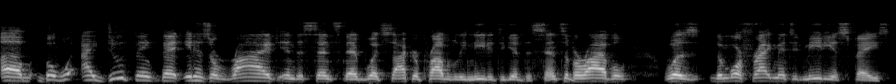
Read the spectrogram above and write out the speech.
Um, but what I do think that it has arrived in the sense that what soccer probably needed to give the sense of arrival was the more fragmented media space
